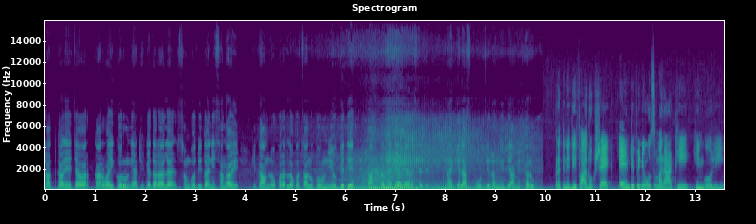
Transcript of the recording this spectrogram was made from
तात्काळ याच्यावर कारवाई करून या ठेकेदाराला संबोधित आणि सांगावे की काम लवकरात लवकर चालू करून योग्य ते काम करण्यात यावे या रस्त्याचे. न केल्यास पुढची रणनीती आम्ही ठरवू. प्रतिनिधी Farukh Shaikh N T news Marathi Hingoli.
